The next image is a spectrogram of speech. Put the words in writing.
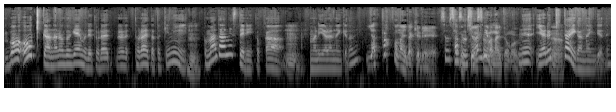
大きくアナログゲームで捉え捉えた時に、うん。こうマーダーミステリーとか、うん。あまりやらないけどね。やったことないだけでそうそうそう嫌いではないと思う。ねやる機会がないんだよね、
